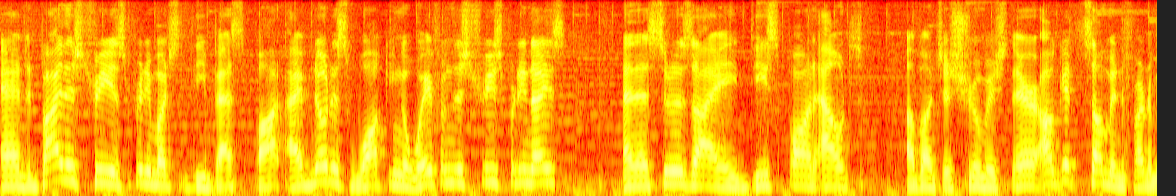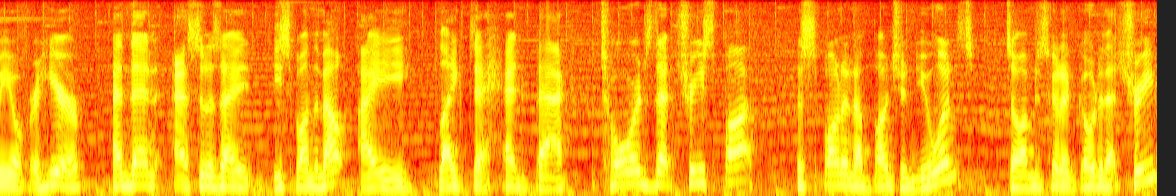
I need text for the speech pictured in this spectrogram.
And by this tree is pretty much the best spot. I've noticed walking away from this tree is pretty nice. And as soon as I despawn out a bunch of shroomish there, I'll get some in front of me over here. And then as soon as I despawn them out, I like to head back towards that tree spot to spawn in a bunch of new ones. So I'm just going to go to that tree.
